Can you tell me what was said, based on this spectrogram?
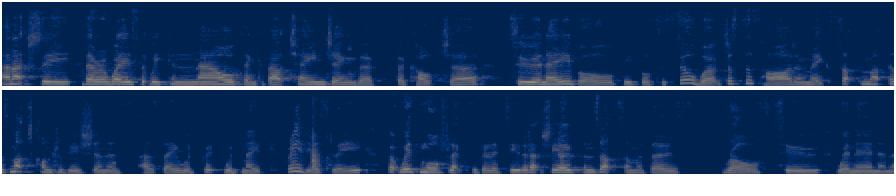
And actually there are ways that we can now think about changing the, the culture to enable people to still work just as hard and make as much contribution as, as they would, would make previously, but with more flexibility that actually opens up some of those roles to women and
